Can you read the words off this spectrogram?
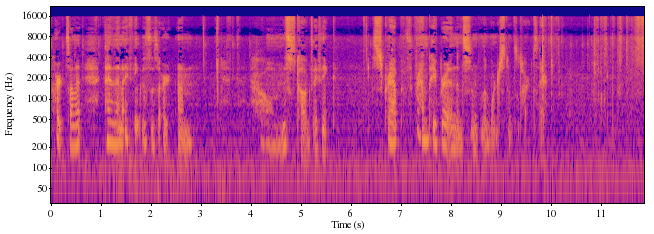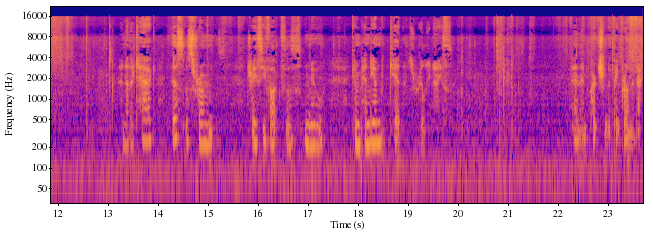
hearts on it. And then I think this is our um oh Mrs. Cogs I think scrap of the brown paper and then some little more stenciled hearts there. Another tag. This is from Tracy Fox's new compendium kit. It's really nice. And then parchment paper on the back.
